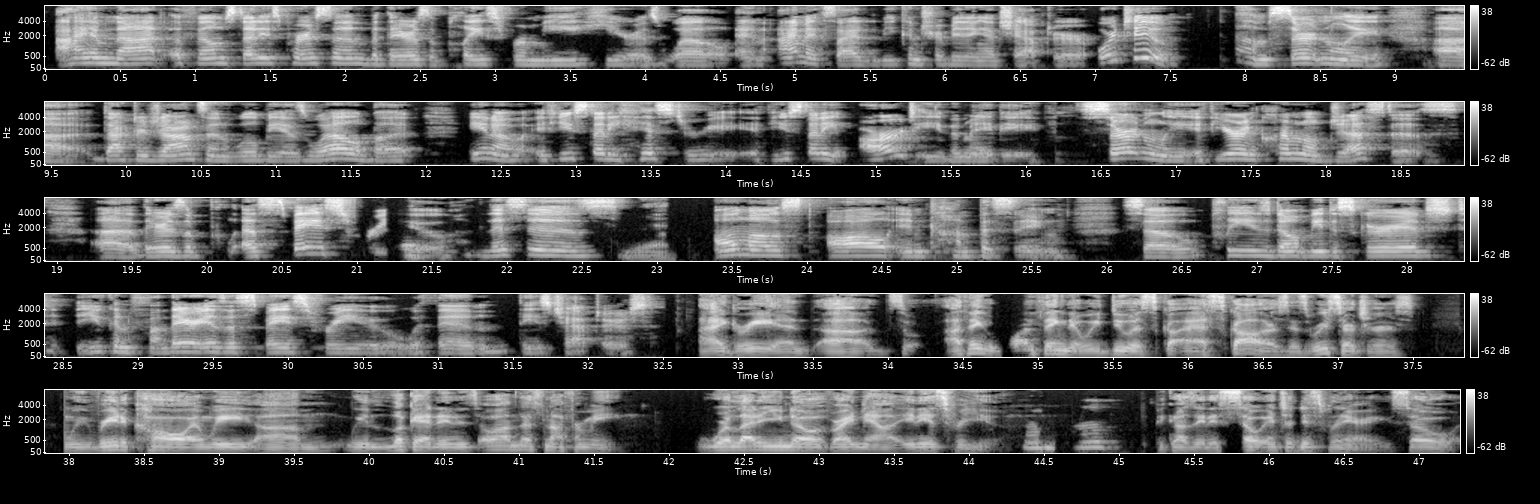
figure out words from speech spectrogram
I am not a film studies person, but there's a place for me here as well. And I'm excited to be contributing a chapter or two Um, certainly, uh, Dr. Johnson will be as well. But, you know, if you study history, if you study art, even maybe, certainly if you're in criminal justice, uh, there's a, a space for you. This is yeah. almost all encompassing. So please don't be discouraged. You can find, there is a space for you within these chapters. I agree. And uh, so I think one thing that we do as, as scholars, as researchers, we read a call and we um, we look at it and it's oh that's not for me. We're letting you know right now it is for you mm-hmm. because it is so interdisciplinary. So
